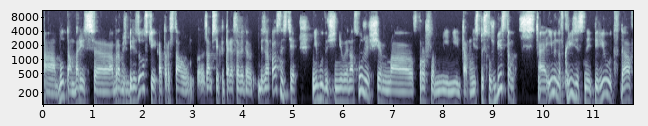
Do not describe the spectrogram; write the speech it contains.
А, был там Борис э, Абрамович Березовский, который стал замсекретаря Совета Безопасности, не будучи ни военнослужащим, а в прошлом ни, ни, там, ни спецслужбистом, а именно в кризисный период да, в,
